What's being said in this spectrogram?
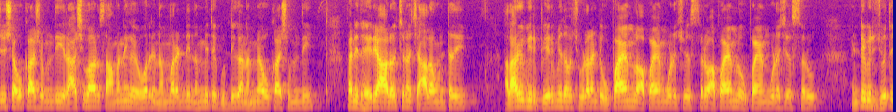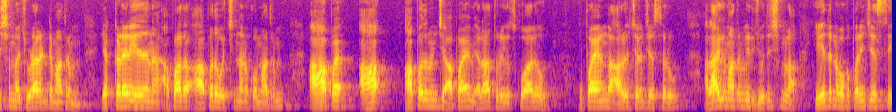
చేసే అవకాశం ఉంది. ఈ రాశివారు సామాన్యంగా ఎవరిని నమ్మరండి నమ్మితే గుడ్డిగా నమ్మే అవకాశం ఉంది. కానీ ధైర్య ఆలోచన చాలా ఉంటుంది. అలాగే వీరి పేరు మీద చూడాలంటే ఉపాయంలో అపాయం కూడా చేస్తారు అపాయంలో ఉపాయం కూడా చేస్తారు. అంటే వీరు జ్యోతిష్యంలో చూడాలంటే మాత్రం ఎక్కడైనా ఏదైనా అపాద ఆపద వచ్చిందనుకో మాత్రం ఆ ఆప ఆపద నుంచి అపాయం ఎలా తొలగించుకోవాలో ఉపాయంగా ఆలోచన చేస్తారు. అలాగే మాత్రం వీరు జ్యోతిష్యంలో ఏదైనా ఒక పని చేస్తే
